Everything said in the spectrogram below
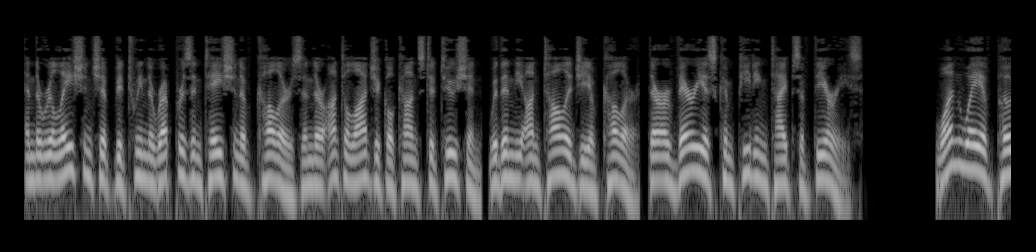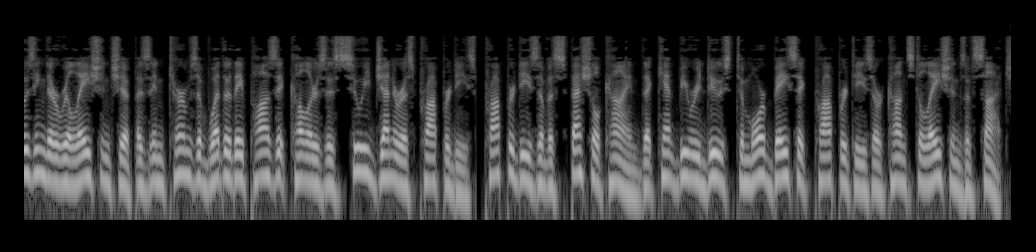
and the relationship between the representation of colors and their ontological constitution? Within the ontology of color, there are various competing types of theories. One way of posing their relationship is in terms of whether they posit colors as sui generis properties properties of a special kind that can't be reduced to more basic properties or constellations of such.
